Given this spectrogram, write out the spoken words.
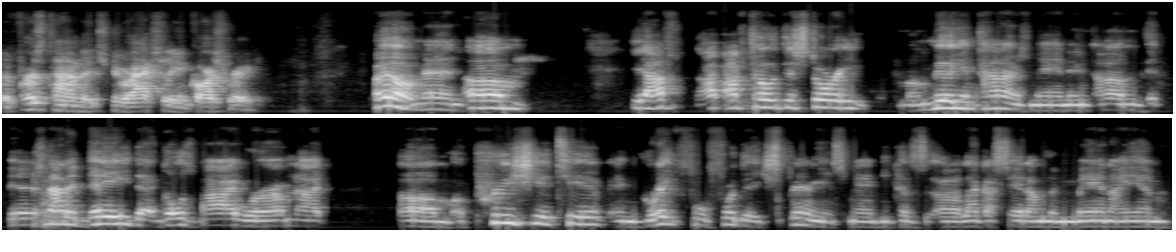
the first time that you were actually incarcerated. Well, man, um, yeah, I've I've told this story a million times, man. And um, there's not a day that goes by where I'm not um, appreciative and grateful for the experience, man. Because, uh, like I said, I'm the man I am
